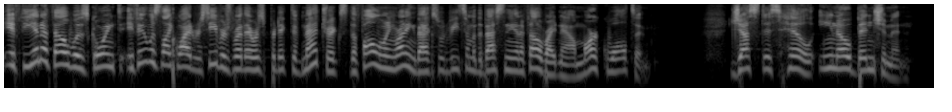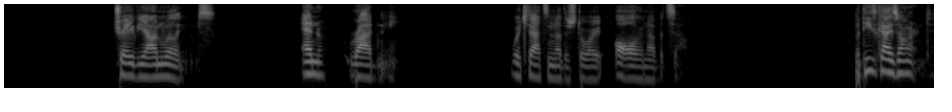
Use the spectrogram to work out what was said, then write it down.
If the NFL was going to, if it was like wide receivers where there was predictive metrics, the following running backs would be some of the best in the NFL right now Mark Walton, Justice Hill, Eno Benjamin, Trayveon Williams, and Rodney, which that's another story all in of itself. But these guys aren't.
